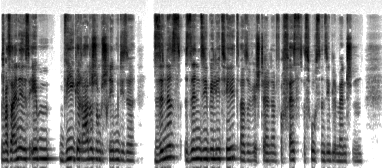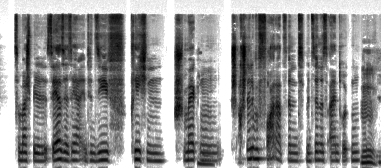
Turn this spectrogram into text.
Das eine ist eben, wie gerade schon beschrieben, diese Sinnessensibilität. Also wir stellen einfach fest, dass hochsensible Menschen zum Beispiel sehr, sehr, sehr intensiv riechen, schmecken, mhm. auch schnell befordert sind mit Sinneseindrücken. Mhm.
